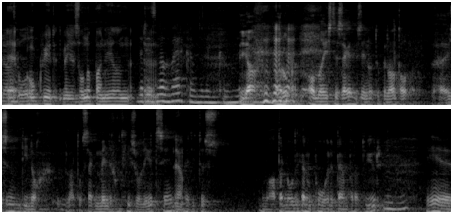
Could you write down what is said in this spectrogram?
Eh, ook weer met je zonnepanelen. Er is eh, nog werk aan de winkel. Ja, maar ook om nog eens te zeggen, er zijn ook een aantal huizen die nog, laten we zeggen, minder goed geïsoleerd zijn. Ja. Die dus water nodig hebben op hogere temperatuur. Mhm.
